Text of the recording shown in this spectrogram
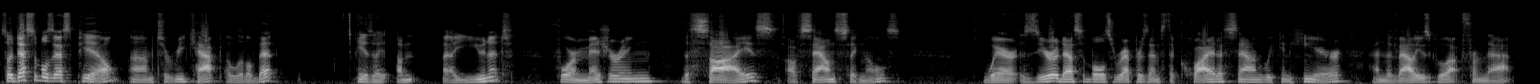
So decibels SPL, um, to recap a little bit, is a, a, a unit for measuring the size of sound signals, where 0 decibels represents the quietest sound we can hear, and the values go up from that.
